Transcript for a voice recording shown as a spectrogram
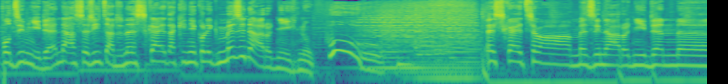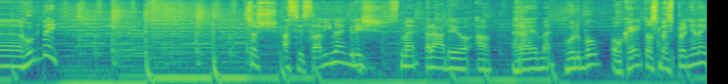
podzimní den, dá se říct, a dneska je taky několik mezinárodních dnů. Hů. Dneska je třeba Mezinárodní den uh, hudby což asi slavíme, když jsme rádio a hrajeme hudbu, OK, to jsme splnili.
